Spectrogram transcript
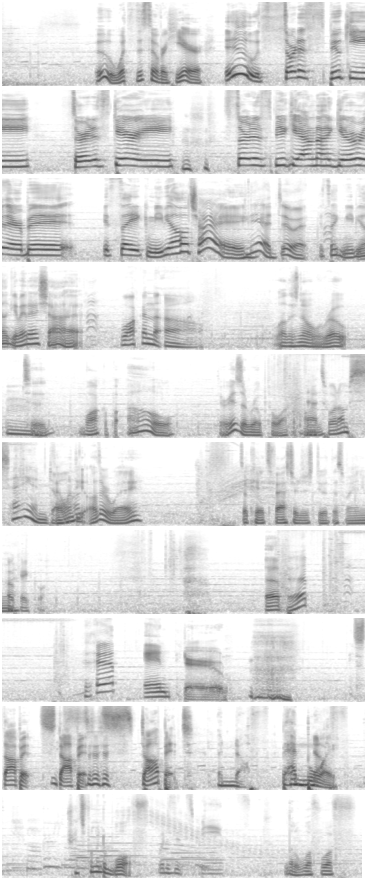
Ooh, what's this over here? Ooh, sort of spooky. Sort of scary. sort of spooky. I don't know how to get over there, but it's like maybe I'll try. Yeah, do it. It's like maybe I'll give it a shot. Walk on the. Oh. Well, there's no rope Hmm. to walk upon. Oh, there is a rope to walk upon. That's what I'm saying, If I went the other way. It's okay. It's faster to just do it this way anyway. Okay, cool. Up Up. Up. and down. Stop it. Stop it. Stop it. Enough. Bad boy. Transform into wolf. What is does it speak? Little woof woof.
